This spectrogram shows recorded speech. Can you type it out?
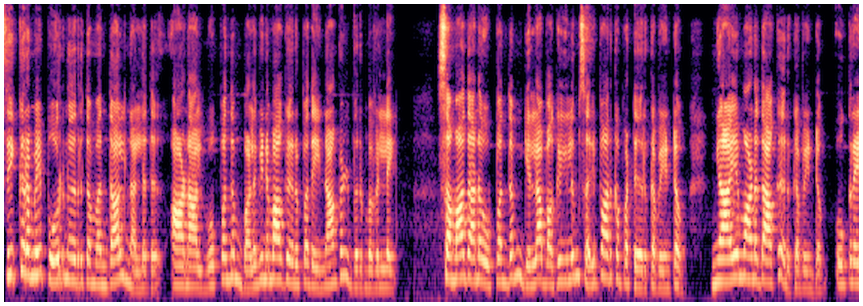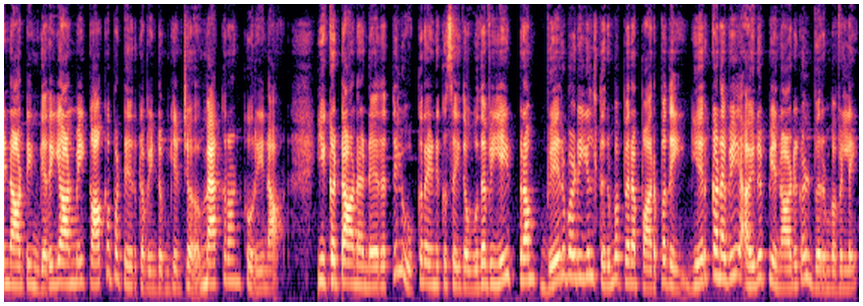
சீக்கிரமே போர் நிறுத்தம் வந்தால் நல்லது. ஆனால் ஒப்பந்தம் பலவீனமாக இருப்பதை நாங்கள் விரும்பவில்லை. சமாதான ஒப்பந்தம் எல்லா வகையிலும் சரிபார்க்கப்பட்டு இருக்க வேண்டும். நியாயமானதாக இருக்க வேண்டும். உக்ரைன் நாட்டின் இறையாண்மை காக்கப்பட்டு இருக்க வேண்டும் என்று மேக்ரான் கூறினார். இக்கட்டான நேரத்தில் உக்ரைனுக்கு செய்த உதவியை ட்ரம்ப் வேறு வழியில் திரும்பப் பெற பார்ப்பதை ஏற்கனவே ஐரோப்பிய நாடுகள் விரும்பவில்லை.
